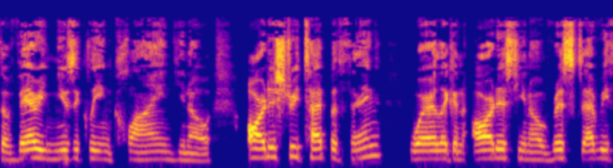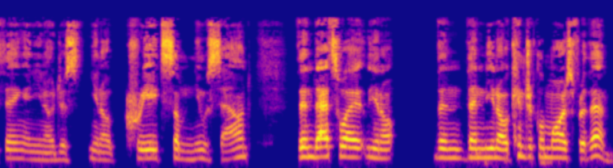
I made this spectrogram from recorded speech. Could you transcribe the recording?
the very musically inclined, you know, artistry type of thing, where like an artist, you know, risks everything and you know just you know creates some new sound, then that's why you know then then you know Kendrick Lamar is for them.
